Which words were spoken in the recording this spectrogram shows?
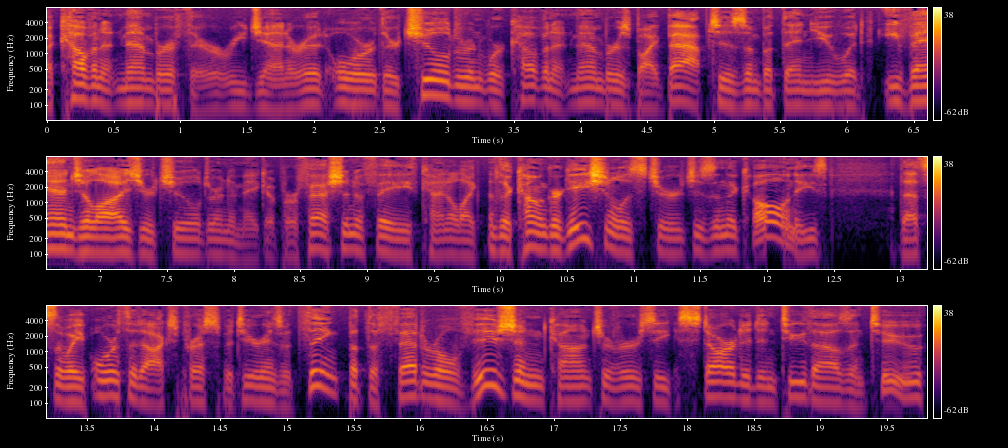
a covenant member if they're regenerate, or their children were covenant members by baptism, but then you would evangelize your children and make a profession of faith, kind of like the Congregationalist churches in the colonies. That's the way Orthodox Presbyterians would think, but the federal vision controversy started in 2002,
